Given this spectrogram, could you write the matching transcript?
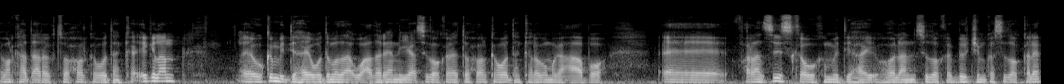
markaad aragto xulka wadanka england ee uu ka mid yahay waddamada wacdareynaya sidoo kaleeto xulka wadanka lagu magacaabo faransiiska uu ka mid yahay holland sidoo kale belgiumka sidoo kale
